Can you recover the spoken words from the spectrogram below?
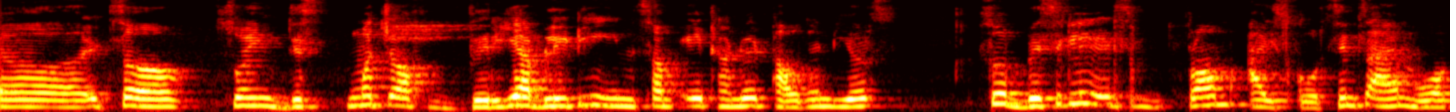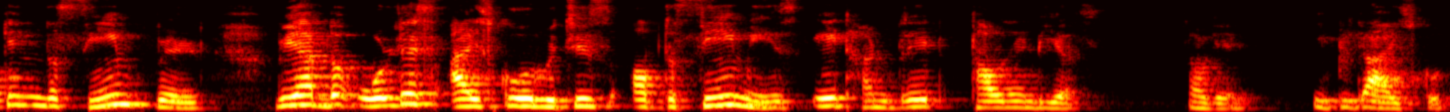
uh, it's a showing this much of variability in some 800,000 years. So basically it's from ice core. Since I am working in the same field, we have the oldest ice core which is of the same age 800,000 years. Okay, Epica ice core.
